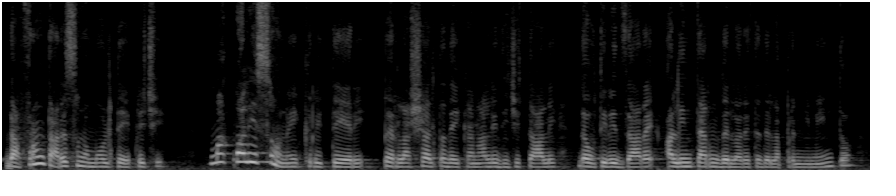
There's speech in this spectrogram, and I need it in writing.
da affrontare sono molteplici, ma quali sono i criteri per la scelta dei canali digitali da utilizzare all'interno della rete dell'apprendimento?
